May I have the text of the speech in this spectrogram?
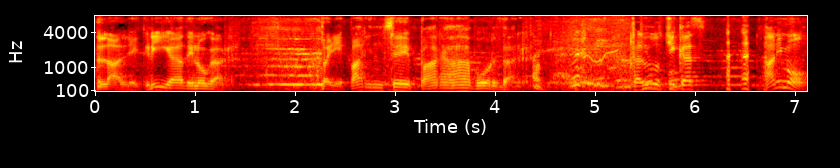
la alegría del hogar. Prepárense para abordar. Saludos, chicas. ¡Ánimo!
